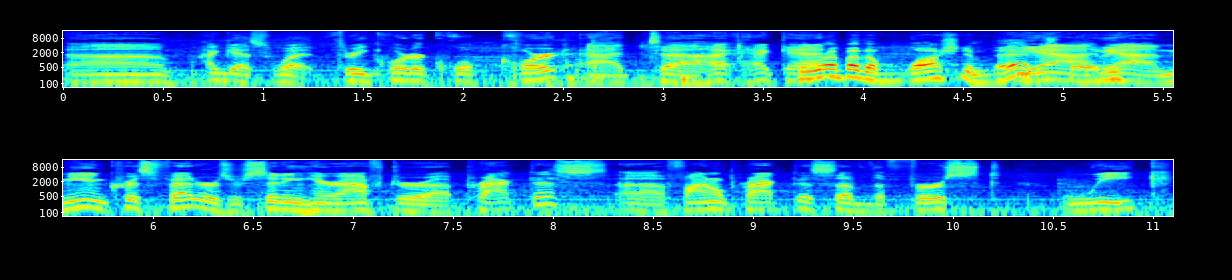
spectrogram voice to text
uh, I guess, what, three quarter court at uh, Hec Ed. We're right by the Washington bench. Yeah, baby. yeah. Me and Chris Fetters are sitting here after uh, practice, uh, final practice of the first week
